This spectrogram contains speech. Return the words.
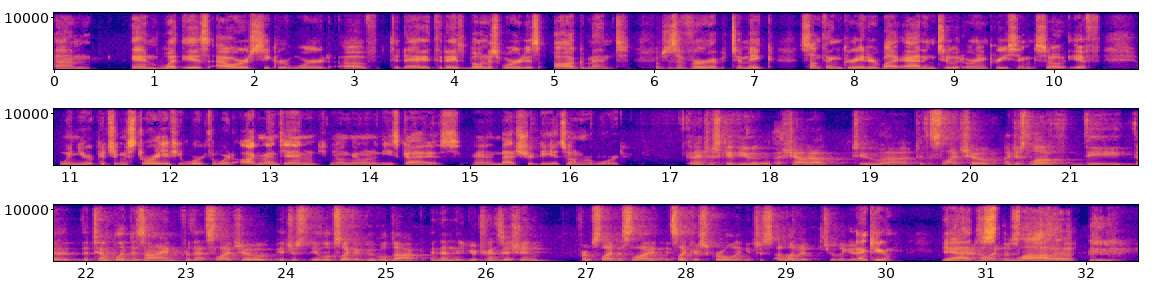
Um and what is our secret word of today? Today's bonus word is augment, which is a verb to make something greater by adding to it or increasing. So if when you're pitching a story, if you work the word augment in, you'll get one of these guys, and that should be its own reward. Can I just give you a shout out to uh, to the slideshow? I just love the the the template design for that slideshow. It just it looks like a Google Doc, and then your transition from slide to slide, it's like you're scrolling. It's just I love it. It's really good. Thank you. Yeah, Yeah, I just like a lot of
